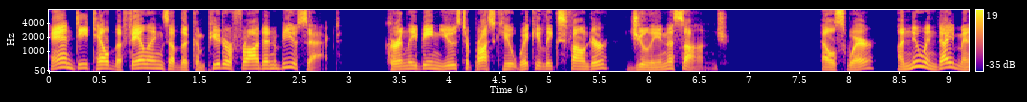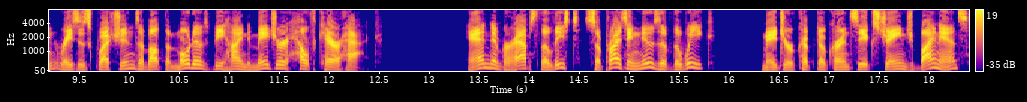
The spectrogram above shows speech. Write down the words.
and detailed the failings of the Computer Fraud and Abuse Act, currently being used to prosecute WikiLeaks founder Julian Assange. Elsewhere, a new indictment raises questions about the motives behind a major healthcare hack. And in perhaps the least surprising news of the week, major cryptocurrency exchange Binance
